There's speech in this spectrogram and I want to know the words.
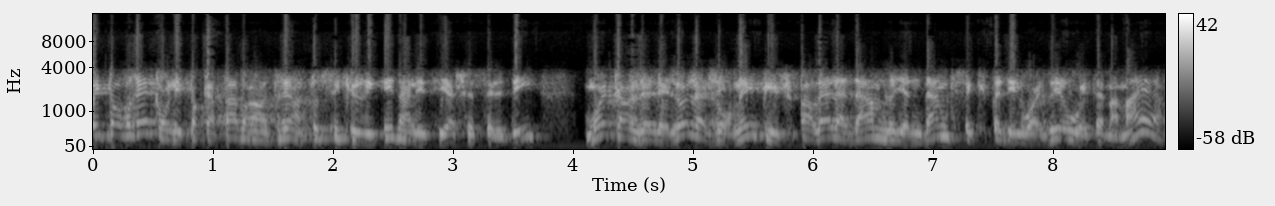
c'est pas vrai qu'on n'est pas capable de rentrer en toute sécurité dans les CHSLD. Moi, quand j'allais là la journée, puis je parlais à la dame, il y a une dame qui s'occupait des loisirs où était ma mère.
